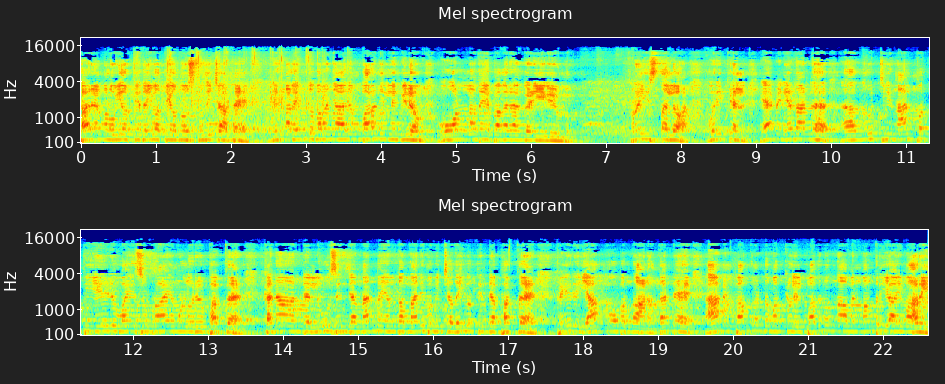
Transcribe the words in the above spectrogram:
കരങ്ങൾ ഉയർത്തി ദൈവത്തെ ഒന്ന് സ്തുതിച്ചാട്ടെ. നിങ്ങൾ എന്തു പറഞ്ഞാലും പറഞ്ഞില്ലെങ്കിലും ഉള്ളതേ പകരാൻ കഴിയുകയുള്ളൂ. ഒരിക്കൽ ഏതാണ്ട് നൂറ്റി നാൽപ്പത്തി ഏഴ് വയസ്സ് പ്രായമുള്ള ഒരു ഭക്തൻ കനാന്റെ ലൂസിന്റെ നന്മയന്തം അനുഭവിച്ച ദൈവത്തിന്റെ ഭക്തൻ പേര് യാക്കോബ് എന്നാണ്. തന്റെ ആമിൻ പന്ത്രണ്ട് മക്കളിൽ പതിനൊന്നാമൻ മന്ത്രിയായി മാറി.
